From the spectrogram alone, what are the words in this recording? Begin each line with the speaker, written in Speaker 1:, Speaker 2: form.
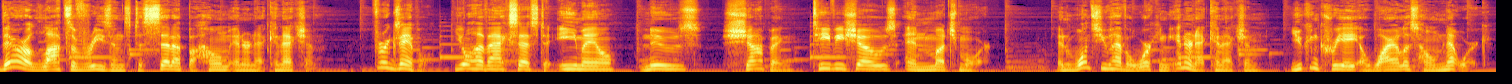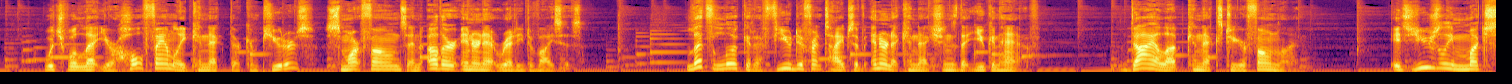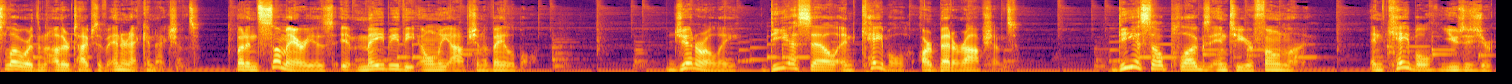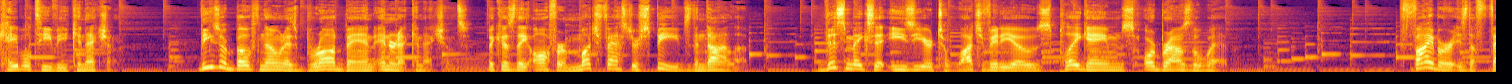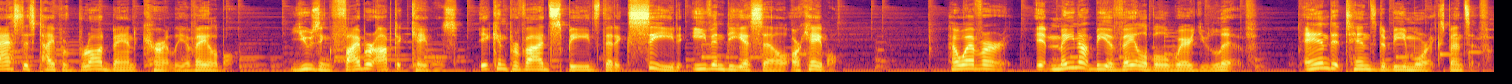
Speaker 1: There are lots of reasons to set up a home internet connection. For example, you'll have access to email, news, shopping, TV shows, and much more. And once you have a working internet connection, you can create a wireless home network, which will let your whole family connect their computers, smartphones, and other internet ready devices. Let's look at a few different types of internet connections that you can have. Dial up connects to your phone line. It's usually much slower than other types of internet connections, but in some areas it may be the only option available. Generally, DSL and cable are better options. DSL plugs into your phone line, and cable uses your cable TV connection. These are both known as broadband internet connections because they offer much faster speeds than dial up. This makes it easier to watch videos, play games, or browse the web. Fiber is the fastest type of broadband currently available. Using fiber optic cables, it can provide speeds that exceed even DSL or cable. However, it may not be available where you live, and it tends to be more expensive.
